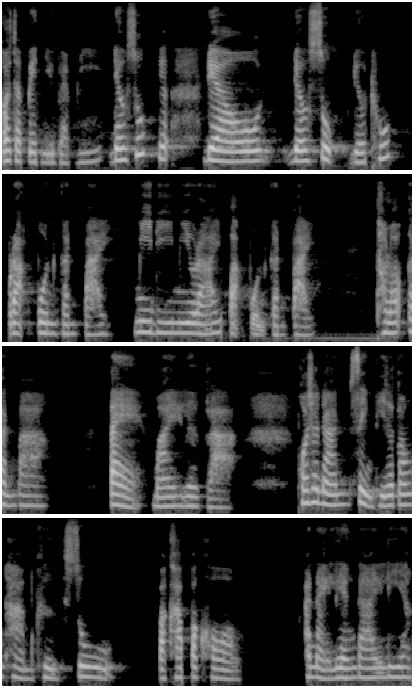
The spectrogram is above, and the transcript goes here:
ก็จะเป็นอยู่แบบนี้ เดี๋ยวสุขเดี๋ยวเดี๋ยวเดี๋ยวสุข เดี๋ยวทุกข์ปะปนกันไป มีดีมีร้ายปะปนกันไป ทะเลาะกันบ้าง แต่ไม่เลิกราเพราะฉะนั้นสิ่งที่จะต้องทำคือสู้ประคับประคอง อันไหนเลี่ยงได้เลี่ยง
